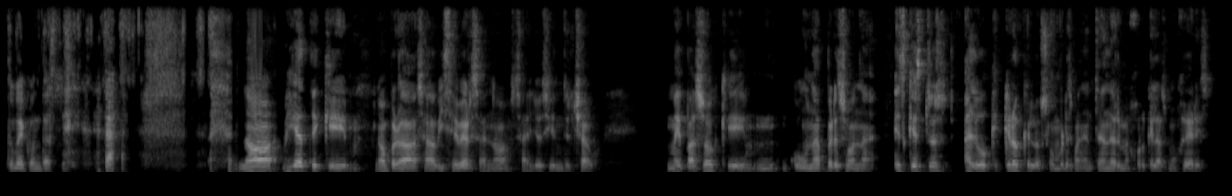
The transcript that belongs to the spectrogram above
Tú me contaste. no, fíjate que, no, pero o sea, viceversa, ¿no? O sea, yo siento el chavo. Me pasó que mm, con una persona, es que esto es algo que creo que los hombres van a entender mejor que las mujeres.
